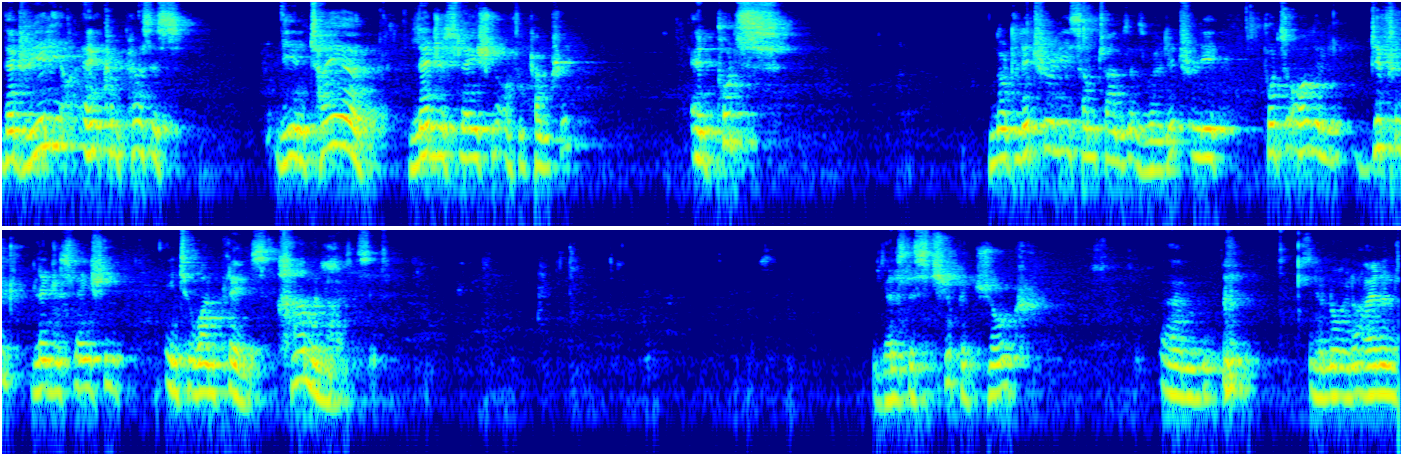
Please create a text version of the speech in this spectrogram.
that really encompasses the entire legislation of the country and puts, not literally, sometimes as well literally, puts all the different legislation into one place, harmonizes it. There's this stupid joke. Um, you know, in Ireland,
